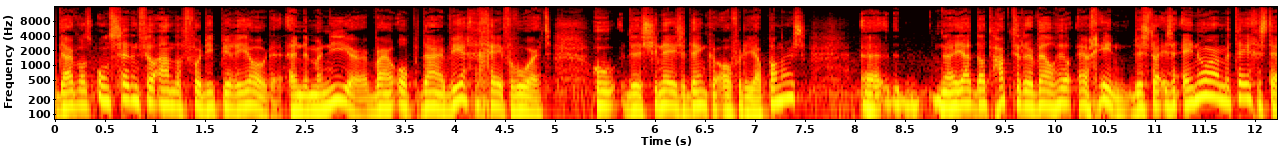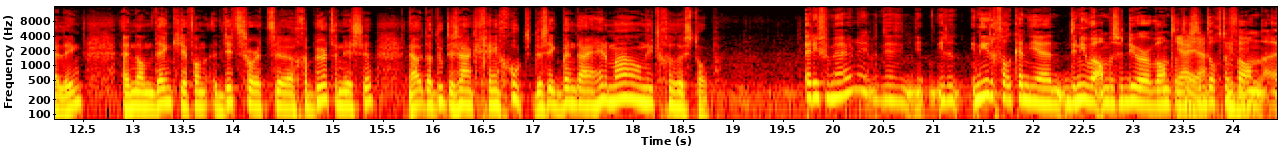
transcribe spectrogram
daar was ontzettend veel aandacht voor die periode. En de manier waarop daar weergegeven wordt... hoe de Chinezen denken over de Japanners... Eh, nou ja, dat hakte er wel heel erg in. Dus daar is een enorme tegenstelling. En dan denk je van dit soort eh, gebeurtenissen... nou, dat doet de zaak geen goed. Dus ik ben daar helemaal niet gerust op. Perry Vermeulen, in ieder geval ken je de nieuwe ambassadeur... want dat Ja, is de ja. dochter Mhm. van eh,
